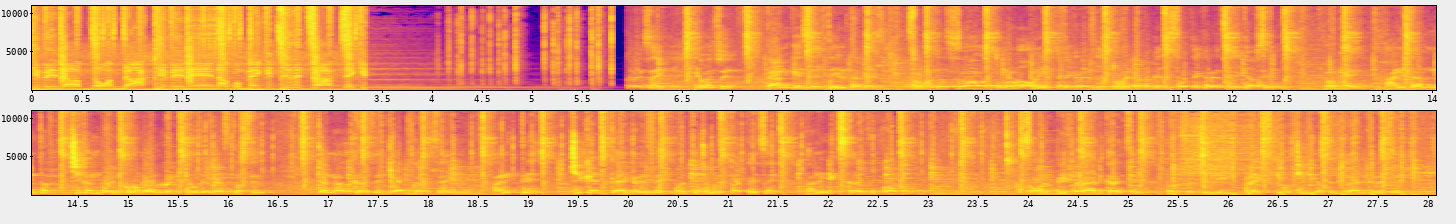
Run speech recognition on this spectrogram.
giving up, no, I'm not giving in. I will make it to the top, take it. Chicken त्यांना करायचे chop करायचे आणि chicken काय करायचं mix करायचं proper salt pepper add करायचं थोडंसं chilli flakes chilli असेल तर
